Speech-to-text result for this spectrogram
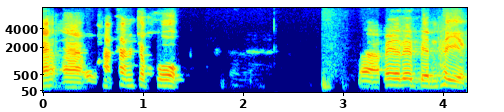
นะอ่าอกหักข้างจะโครกอ่าไม่ได้เล่นเป็นพระเอก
